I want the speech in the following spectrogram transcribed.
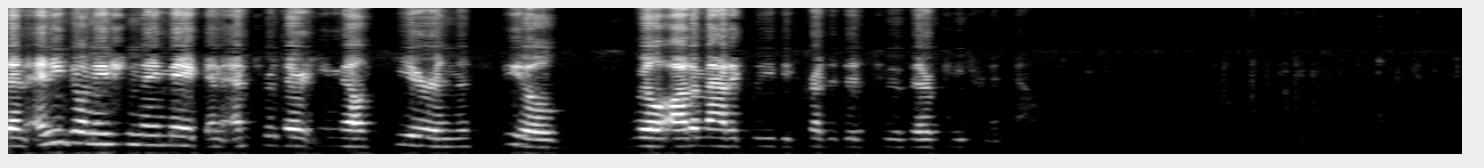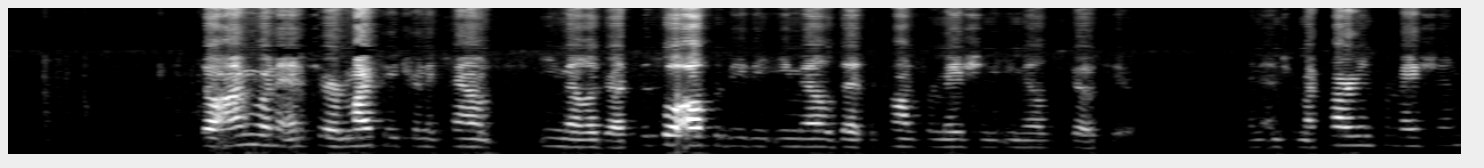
then any donation they make and enter their email here in this field will automatically be credited to their patron account. So I'm going to enter my patron account email address. This will also be the email that the confirmation emails go to. And enter my card information.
